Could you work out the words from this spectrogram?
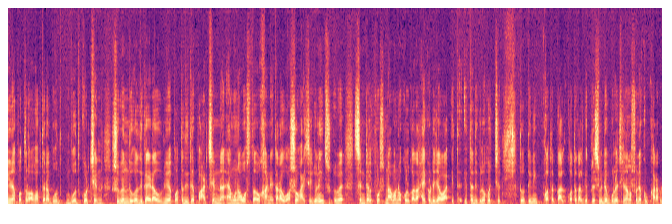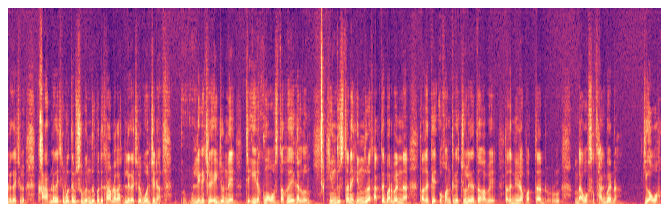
নিরাপত্তার অভাব তারা বোধ বোধ করছেন। শুভেন্দু অধিকারীরাও নিরাপত্তা দিতে পারছেন না, এমন অবস্থা ওখানে, তারাও অসহায়, সেই জন্যই সেন্ট্রাল ফোর্স নামানো, কলকাতা হাইকোর্টে যাওয়া ইত্যাদিগুলো হচ্ছে। তো তিনি গতকাল গতকালকে প্রেস মিটে বলেছিলেন, আমার শুনে খুব খারাপ লেগেছিল। খারাপ লেগেছিল বলতে আমি শুভেন্দুর প্রতি খারাপ লাগা, লেগেছিল, বলছি না। লেগেছিল এই জন্যে যে এইরকম অবস্থা হয়ে গেল, হিন্দুস্তানে হিন্দুরা থাকতে পারবেন না, তাদেরকে ওখান থেকে চলে যেতে হবে, তাদের নিরাপত্তার ব্যবস্থা থাকবে না। কি অব-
